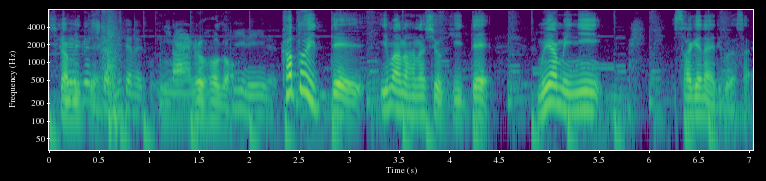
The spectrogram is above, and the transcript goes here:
しか見てしか見てないってこと。でしょなるほど。いいねいいね。かといって今の話を聞いてむやみに下げないでください。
